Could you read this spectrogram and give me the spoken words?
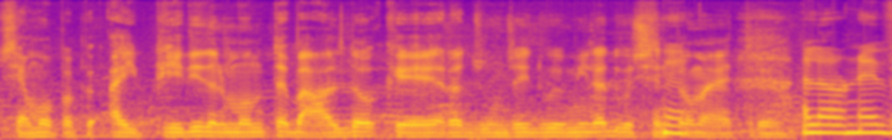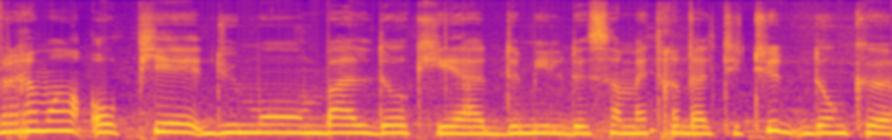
siamo proprio ai piedi del Monte Baldo che raggiunge i 2200 mètres. Alors on est vraiment au pied du mont Baldo qui est à 2200 mètres d'altitude. Donc euh,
